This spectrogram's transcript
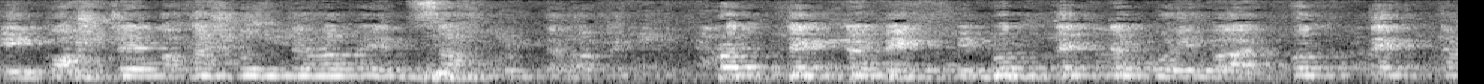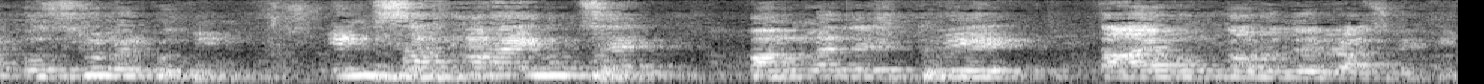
এই কষ্টের কথা শুনতে হবে, ইনসাফ করতে হবে। প্রত্যেকটা ব্যক্তি, প্রত্যেকটা পরিবার, প্রত্যেকটা মজলুমের প্রতি ইনসাফ করাই হচ্ছে। বাংলাদেশ ধুয়ে তা এবং দরদের রাজনীতি।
